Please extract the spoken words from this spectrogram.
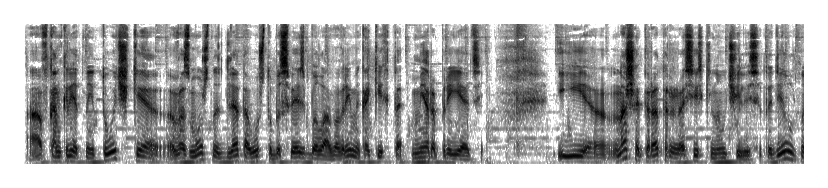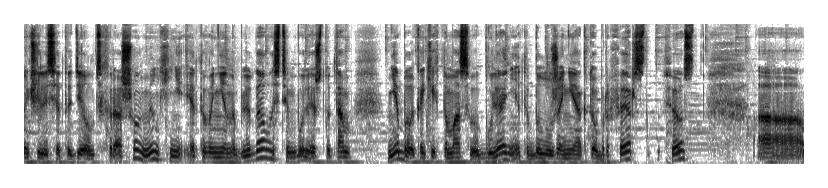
а, в конкретной точке возможность для того, чтобы связь была во время каких-то мероприятий. И наши операторы российские научились это делать, научились это делать хорошо. В Мюнхене этого не наблюдалось, тем более, что там не было каких-то массовых гуляний. Это был уже не Октоберфест, First, а,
